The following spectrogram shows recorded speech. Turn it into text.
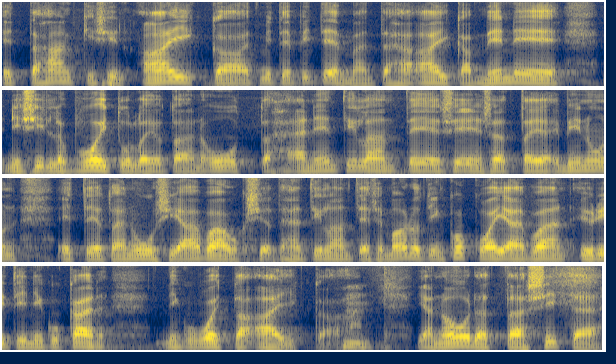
että hankkisin aikaa, että miten pitemmän tähän aika menee, niin sillä voi tulla jotain uutta hänen tilanteeseensa tai minun, että jotain uusia avauksia tähän tilanteeseen. Mä odotin koko ajan, vaan yritin niin kuin, niin kuin voittaa aikaa hmm. ja noudattaa sitä,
